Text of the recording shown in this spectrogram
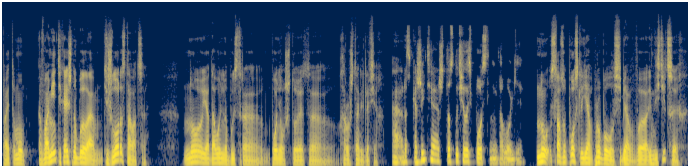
Поэтому в моменте, конечно, было тяжело расставаться, но я довольно быстро понял, что это хороший сценарий для всех. А расскажите, что случилось после нотологии? Ну, сразу после я пробовал себя в инвестициях,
